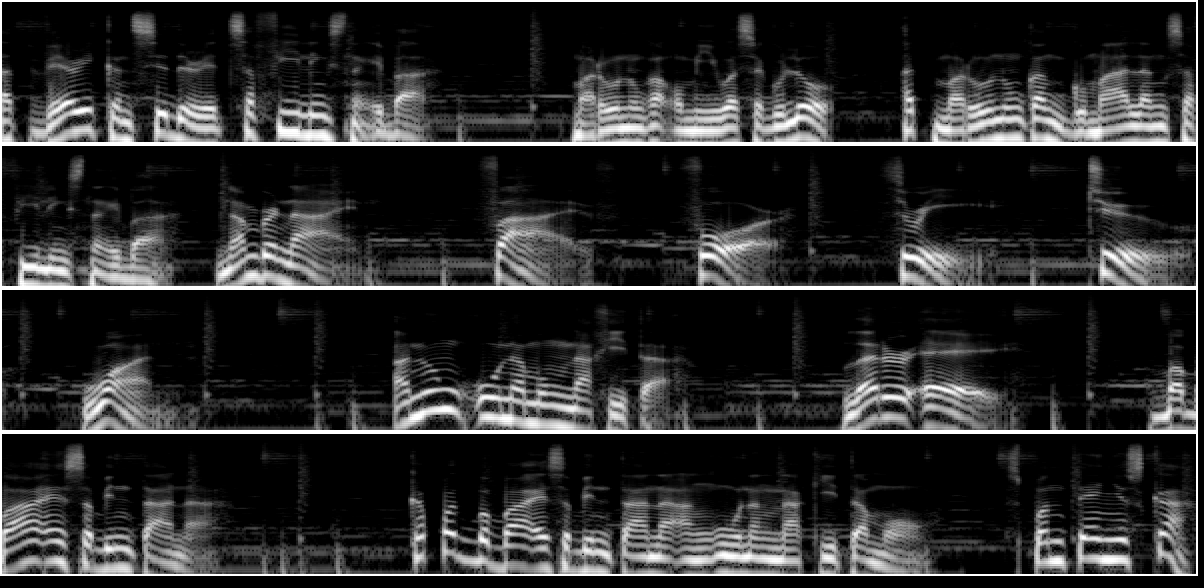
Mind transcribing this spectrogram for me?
at very considerate sa feelings ng iba. Marunong kang umiwas sa gulo at marunong kang gumalang sa feelings ng iba. Number 9. 5, 4, 3, 2, 1. Anong una mong nakita? Letter A. Babae sa bintana. Kapag babae sa bintana ang unang nakita mo, spontaneous ka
